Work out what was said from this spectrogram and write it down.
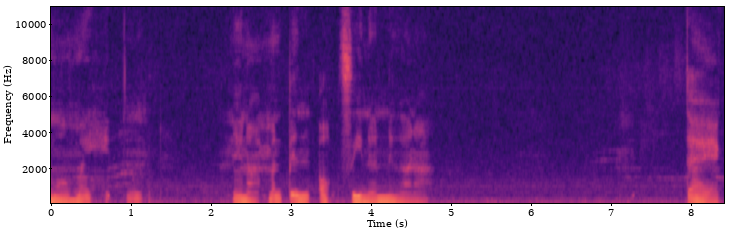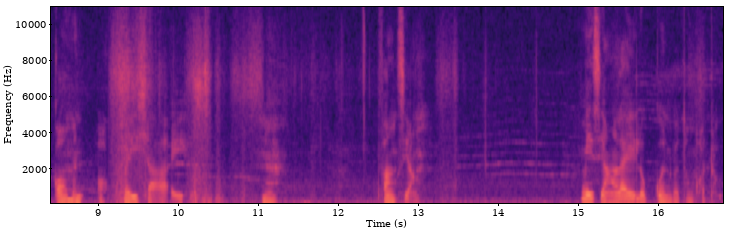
มองไม่เห็นเนี่ยนะ มันเป็นออกสีเนื้อเนื้อนะ แต่ก็มันออกไฟฉายนะ ฟังเสียง มีเสียงอะไรรบกวนก็ต้องขอโทษ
